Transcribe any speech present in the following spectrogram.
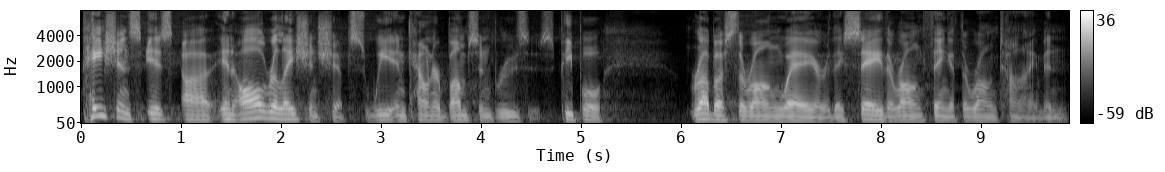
Patience is uh, in all relationships, we encounter bumps and bruises. People rub us the wrong way, or they say the wrong thing at the wrong time. And,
